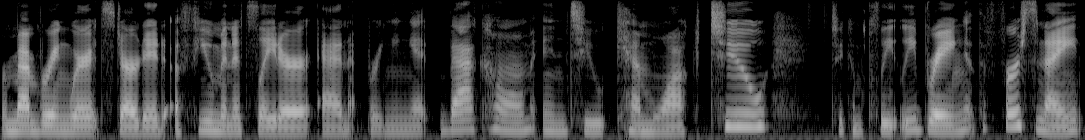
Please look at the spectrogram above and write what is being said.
remembering where it started a few minutes later and bringing it back home into Chem Walk 2 to completely bring the first night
